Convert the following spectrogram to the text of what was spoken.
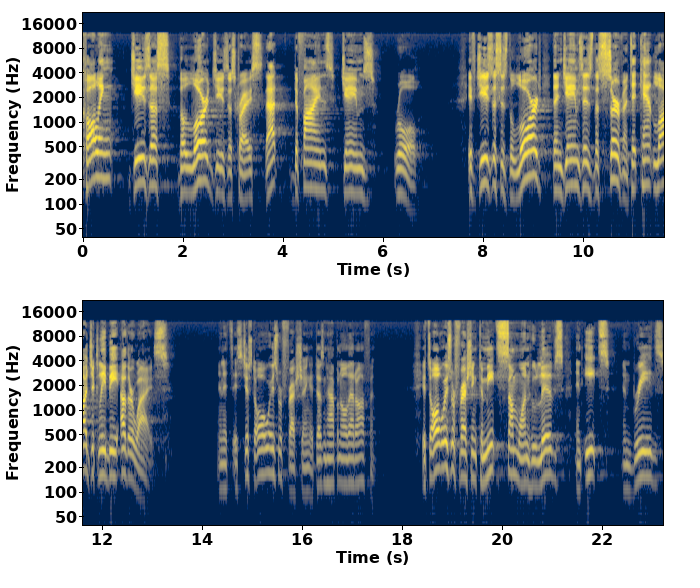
Calling Jesus the Lord Jesus Christ, that defines James' role. If Jesus is the Lord, then James is the servant. It can't logically be otherwise. And it's, it's just always refreshing. It doesn't happen all that often. It's always refreshing to meet someone who lives and eats and breathes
